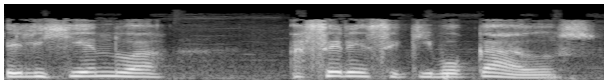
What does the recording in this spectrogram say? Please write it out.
eligiendo a, a seres equivocados,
